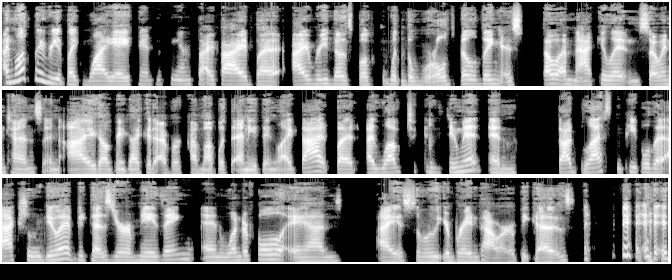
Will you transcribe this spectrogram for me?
I mostly read like YA fantasy and sci-fi, but I read those books with the world building is so immaculate and so intense. And I don't think I could ever come up with anything like that, but I love to consume it and God bless the people that actually do it because you're amazing and wonderful. And I salute your brain power because I,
